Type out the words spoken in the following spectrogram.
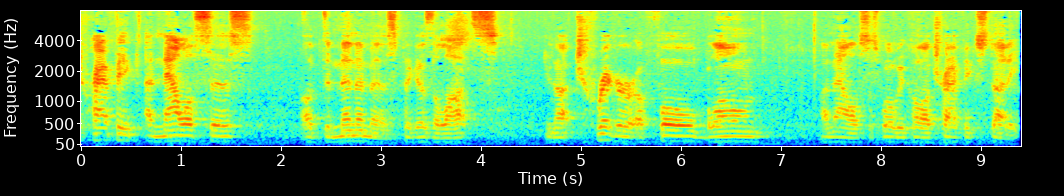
traffic analysis of de minimis because the lots do not trigger a full-blown analysis, what we call a traffic study.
